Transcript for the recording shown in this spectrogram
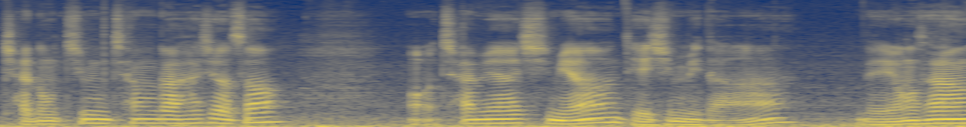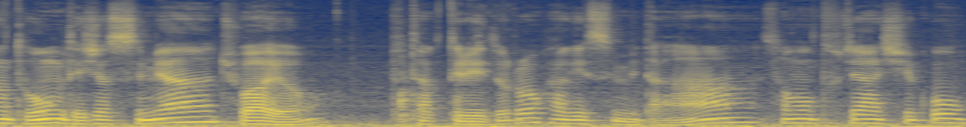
자동 팀 참가하셔서 어, 참여하시면 되십니다. 네, 영상 도움 되셨으면 좋아요 부탁드리도록 하겠습니다. 성공 투자하시고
